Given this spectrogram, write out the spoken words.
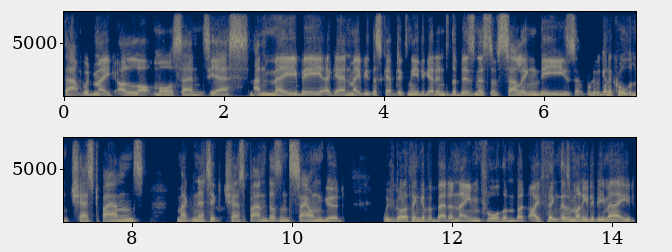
That would make a lot more sense, yes. And maybe, again, maybe the skeptics need to get into the business of selling these. What are we going to call them? Chest bands? Magnetic chest band doesn't sound good. We've got to think of a better name for them. But I think there's money to be made.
